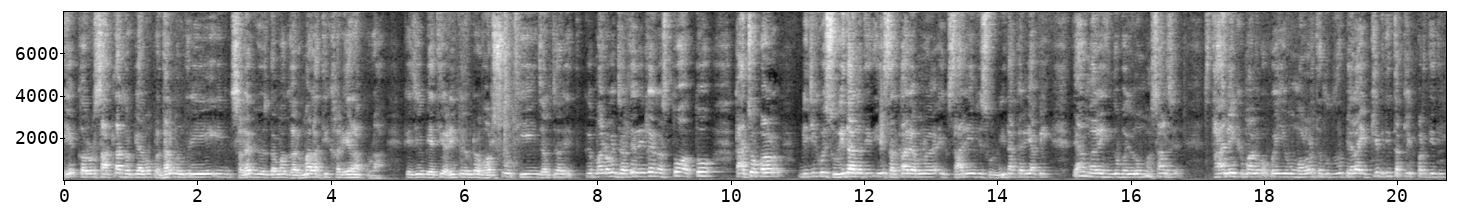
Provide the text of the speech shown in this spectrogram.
એક કરોડ સાત લાખ રૂપિયાનો પ્રધાનમંત્રી સડક યોજનામાં ગરમાલાથી ખડિયારાપુરા કે જે બેથી અઢી કિલોમીટર વર્ષોથી જર્જરિત માનો કે જર્જરિત એટલે રસ્તો હતો, કાચો પણ બીજી કોઈ સુવિધા નથી. એ સરકારે અમને એક સારી એવી સુવિધા કરી આપી. ત્યાં અમારે હિન્દુ ભાઈઓનું મસાણ છે. સ્થાનિક માનો કોઈ એવું મરણ થતું હતું પહેલાં એટલી બધી તકલીફ પડતી હતી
